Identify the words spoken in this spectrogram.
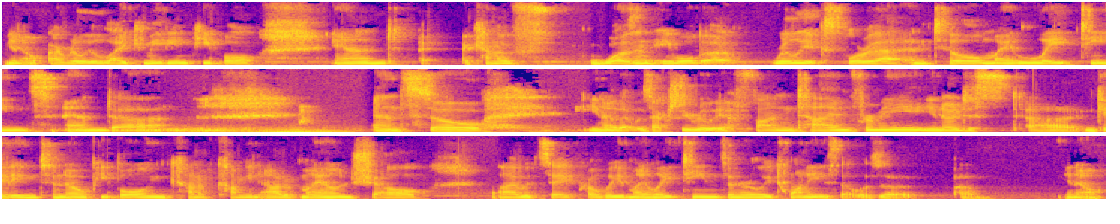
you know, I really like meeting people, and I, I kind of wasn't able to really explore that until my late teens, and uh, and so you know, that was actually really a fun time for me, you know, just uh, getting to know people and kind of coming out of my own shell. I would say probably in my late teens and early 20s, that was a, a you know,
